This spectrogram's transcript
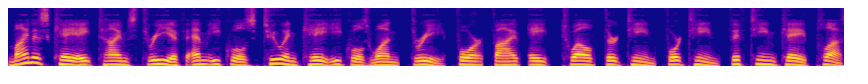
minus k 8 times 3 if m equals 2 and k equals 1 3 4 5 8 12 13 14 15 k plus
